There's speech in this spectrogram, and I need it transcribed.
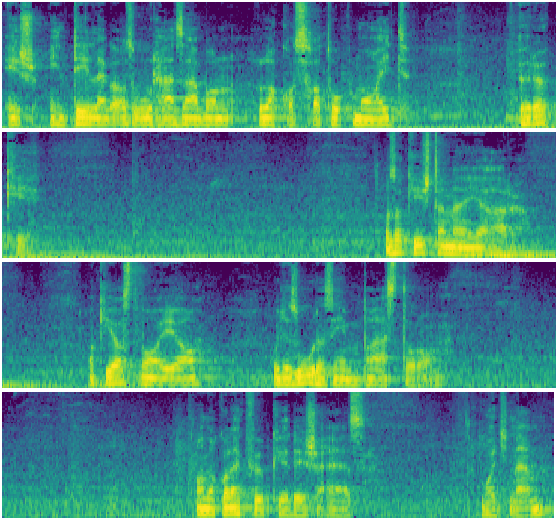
és én tényleg az úrházában lakozhatok majd örökké. Az, aki Istennel jár, aki azt vallja, hogy az Úr az én pásztorom, annak a legfőbb kérdése ez, vagy nem.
